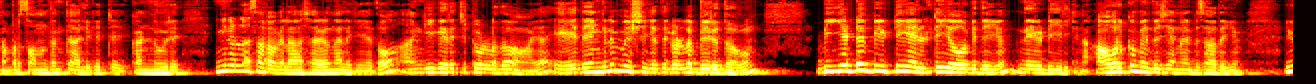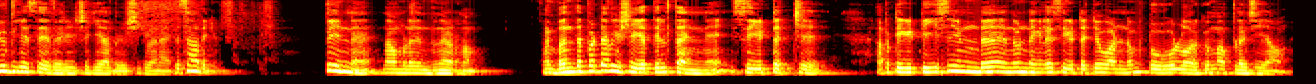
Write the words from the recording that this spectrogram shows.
നമ്മുടെ സ്വന്തം കാലിക്കറ്റ് കണ്ണൂര് ഇങ്ങനെയുള്ള സർവകലാശാലകൾ നൽകിയതോ അംഗീകരിച്ചിട്ടുള്ളതോ ആയ ഏതെങ്കിലും വിഷയത്തിലുള്ള ബിരുദവും B Ed B T L T യോഗ്യതയും നേടിയിരിക്കണം. അവർക്കും എന്ത് ചെയ്യാനായിട്ട് സാധിക്കും? യു പി എസ് എ പരീക്ഷയ്ക്ക് അപേക്ഷിക്കുവാനായിട്ട് സാധിക്കും. പിന്നെ നമ്മൾ എന്ത് നേടണം? ബന്ധപ്പെട്ട വിഷയത്തിൽ തന്നെ സി ടെറ്റ് അപ്പൊ ടി ടി സി ഉണ്ട് എന്നുണ്ടെങ്കിൽ സി ടെറ്റ് വണ്ണും ടൂ ഉള്ളവർക്കും അപ്ലൈ ചെയ്യാം.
